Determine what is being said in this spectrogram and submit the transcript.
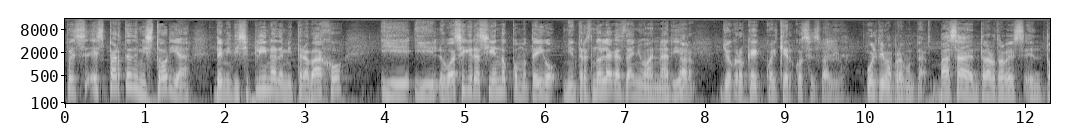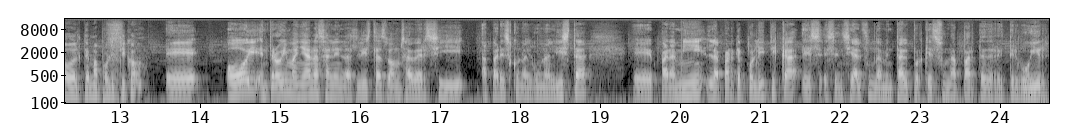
pues es parte de mi historia, de mi disciplina, de mi trabajo, y, y lo voy a seguir haciendo, como te digo, mientras no le hagas daño a nadie, Claro. yo creo que cualquier cosa es válida. Última pregunta. ¿Vas a entrar otra vez en todo el tema político? Eh, hoy, entre hoy y mañana salen las listas, vamos a ver si aparezco en alguna lista. Eh, para mí la parte política es esencial, fundamental, porque es una parte de retribuir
